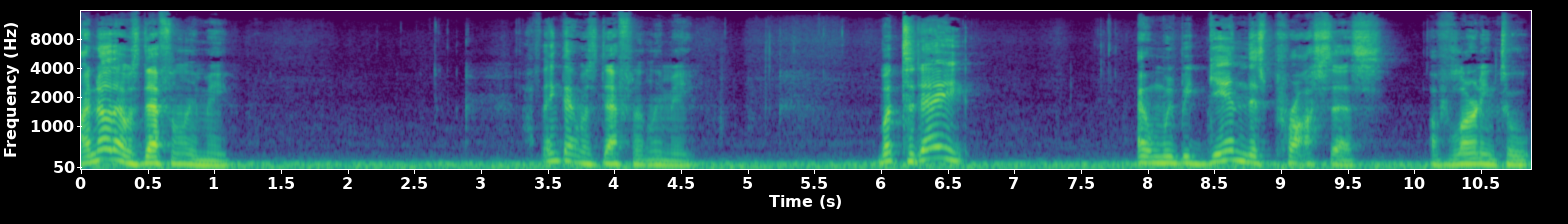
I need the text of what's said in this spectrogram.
I know that was definitely me. I think that was definitely me. But today, and we begin this process of learning to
